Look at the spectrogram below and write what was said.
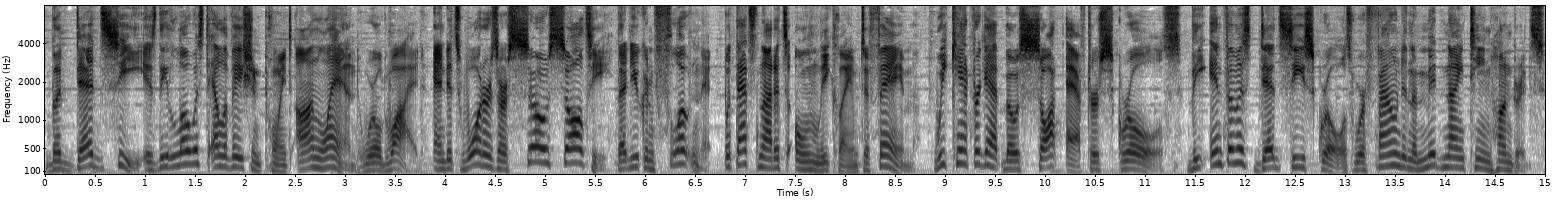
the Dead Sea is the lowest elevation point on land worldwide, and its waters are so salty that you can float in it. But that's not its only claim to fame. We can't forget those sought after scrolls. The infamous Dead Sea Scrolls were found in the mid 1900s.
